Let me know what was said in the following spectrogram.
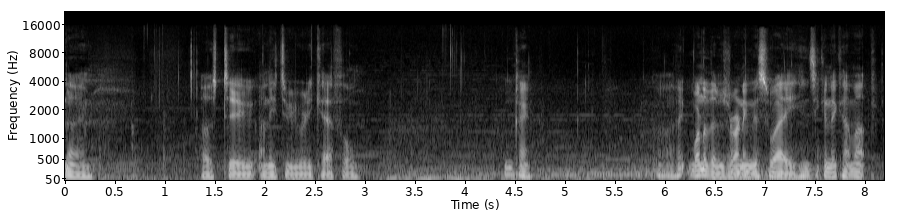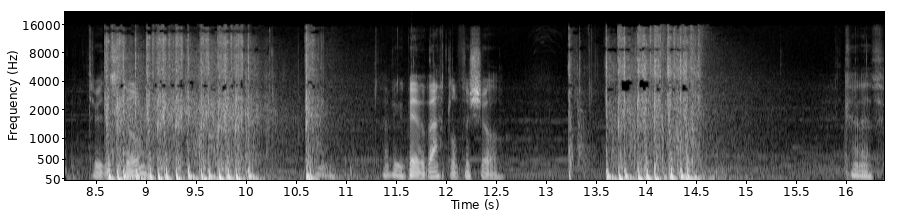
no. Those two. I need to be really careful. Okay. I think one of them's running this way. Is he going to come up through this door? Having a bit of a battle for sure. Kind of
